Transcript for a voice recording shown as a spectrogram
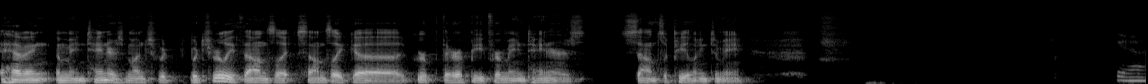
having a maintainers munch, which, which really sounds like, sounds like a group therapy for maintainers, sounds appealing to me. Yeah.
